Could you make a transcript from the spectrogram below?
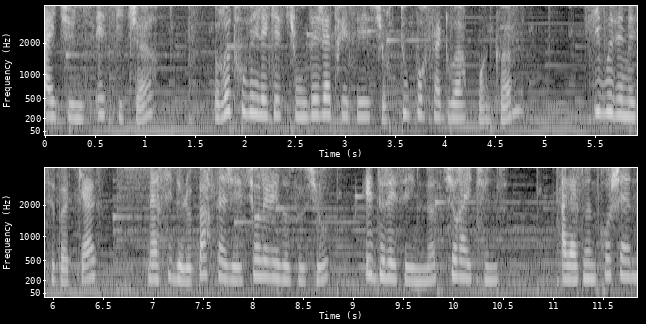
iTunes et Stitcher Retrouvez les questions déjà traitées sur toutpoursagloire.com. Si vous aimez ce podcast, merci de le partager sur les réseaux sociaux et de laisser une note sur iTunes. À la semaine prochaine!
